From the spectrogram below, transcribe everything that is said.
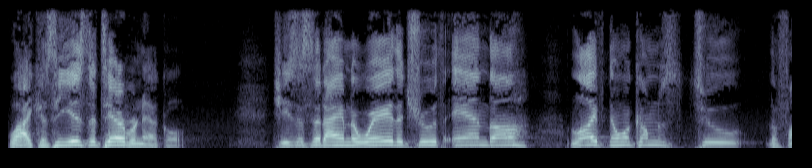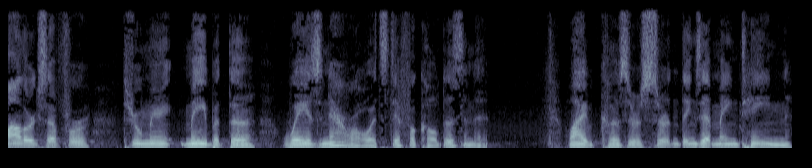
Why? Because he is the tabernacle. Jesus said, I am the way, the truth, and the life. No one comes to the Father except for through me, me. But the way is narrow. It's difficult, isn't it? Why? Because there are certain things that maintain,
